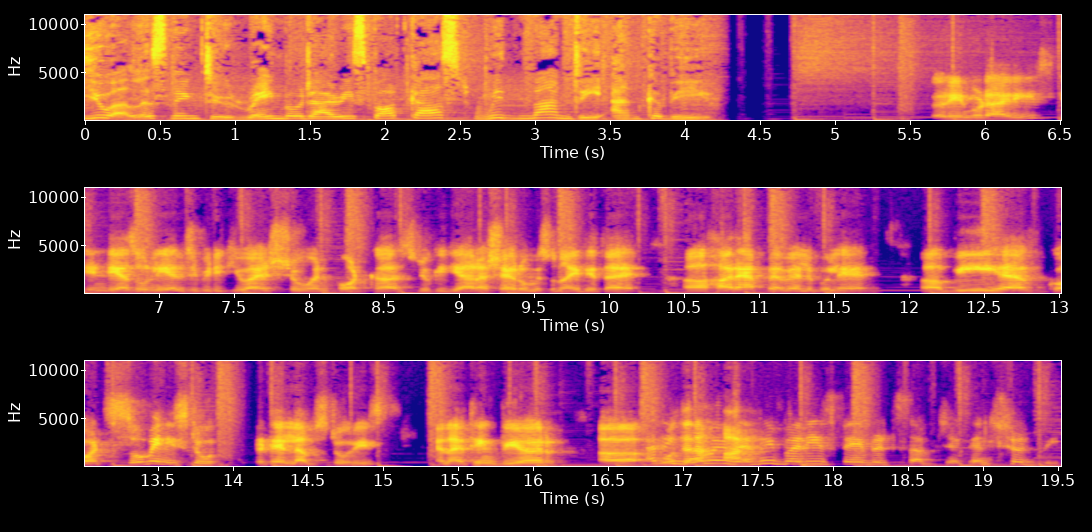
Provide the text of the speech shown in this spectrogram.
You are listening to Rainbow Diaries podcast with Mandy and Kabir. Rainbow Diaries India's only LGBTQI show and podcast जो कि 11 शहरों में सुनाई देता है uh, हर ऐप पे अवेलेबल है we have got so many story love stories and I think we are I think love is everybody's favorite subject and should be.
